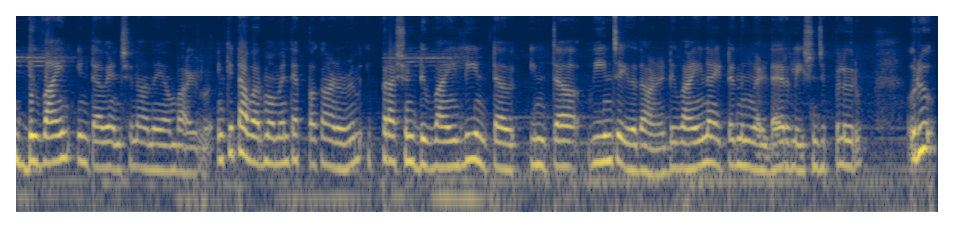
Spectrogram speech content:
ഡിവൈൻ ഇന്റർവെൻഷൻ ആണെന്ന് ഞാൻ പറയുള്ളൂ. എനിക്ക് ടവർ മൊമെന്റ് എപ്പോൾ കാണുമ്പോഴും ഇപ്രാവശ്യം ഡിവൈൻലി ഇന്റർ ഇന്റർവീൻ ചെയ്തതാണ്. ഡിവൈനായിട്ട് നിങ്ങളുടെ റിലേഷൻഷിപ്പിൽ ഒരു ഒരു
